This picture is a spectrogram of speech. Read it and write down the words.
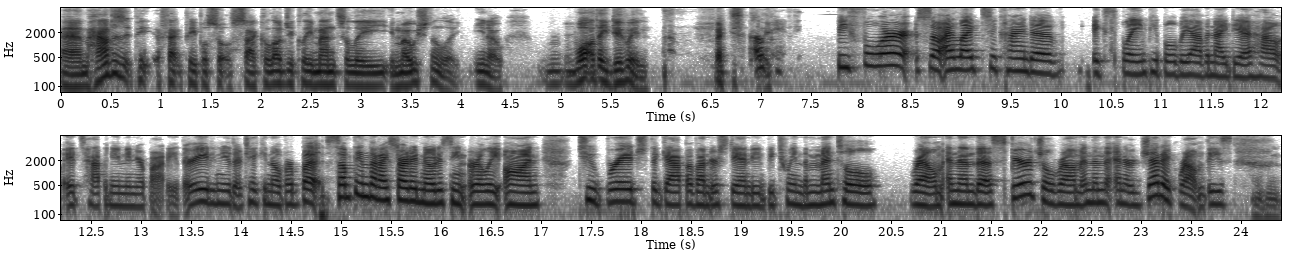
um, how does it pe- affect people sort of psychologically mentally emotionally you know what are they doing basically Okay. Before, so I like to kind of explain people we have an idea how it's happening in your body. They're eating you, they're taking over. But something that I started noticing early on to bridge the gap of understanding between the mental realm and then the spiritual realm and then the energetic realm, these Mhm.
